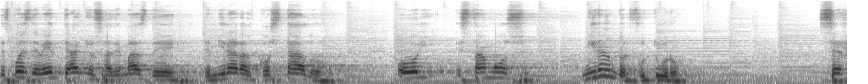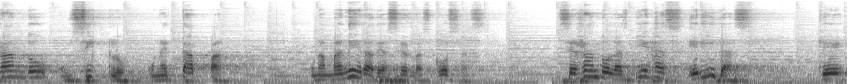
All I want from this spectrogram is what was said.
después de 20 años además de, de mirar al costado, hoy estamos mirando el futuro cerrando un ciclo, una etapa, una manera de hacer las cosas, cerrando las viejas heridas que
